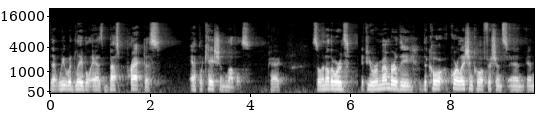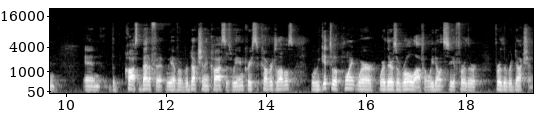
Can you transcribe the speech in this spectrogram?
that we would label as best practice application levels. Okay, so in other words, if you remember the the co- correlation coefficients and and and the cost benefit, we have a reduction in cost as we increase the coverage levels. But we get to a point where where there's a roll off and we don't see a further further reduction.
